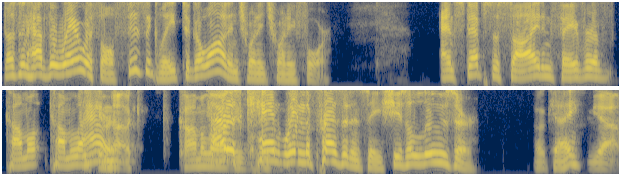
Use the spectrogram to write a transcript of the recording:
doesn't have the wherewithal physically to go on in 2024 and steps aside in favor of Kamala, Kamala Harris. Cannot, Kamala Harris is, can't is, win the presidency. She's a loser. Okay. Yeah.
